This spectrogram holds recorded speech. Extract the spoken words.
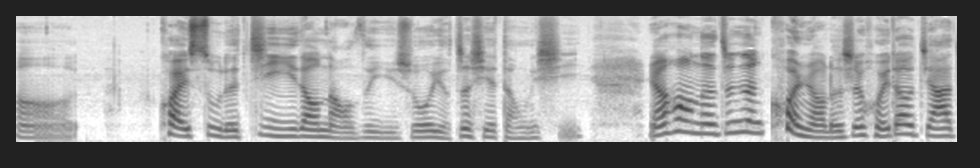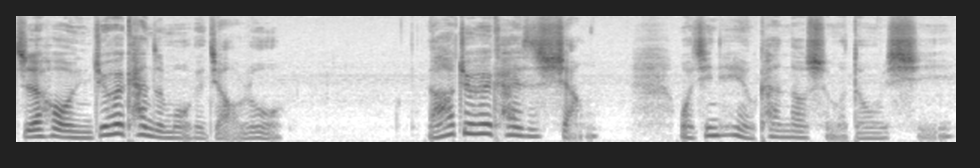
嗯。快速的记忆到脑子里，说有这些东西。然后呢，真正困扰的是回到家之后，你就会看着某个角落，然后就会开始想：我今天有看到什么东西？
